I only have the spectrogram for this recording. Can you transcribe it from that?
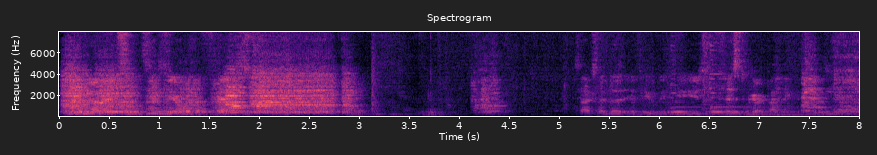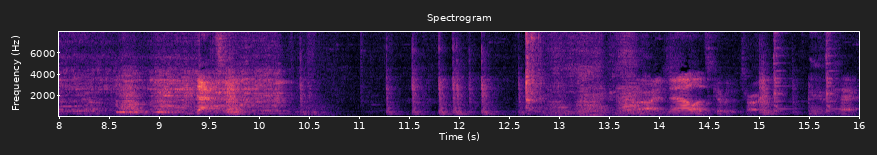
Remember, it's, it's easier with a fist. It's actually the, if you, if you use the fist grip, I think it's easier. Yeah. That's it. Now let's give it a try. Okay.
